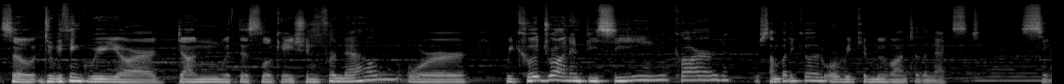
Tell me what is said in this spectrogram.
So, do we think we are done with this location for now, or we could draw an NPC card, or somebody could, or we could move on to the next scene?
